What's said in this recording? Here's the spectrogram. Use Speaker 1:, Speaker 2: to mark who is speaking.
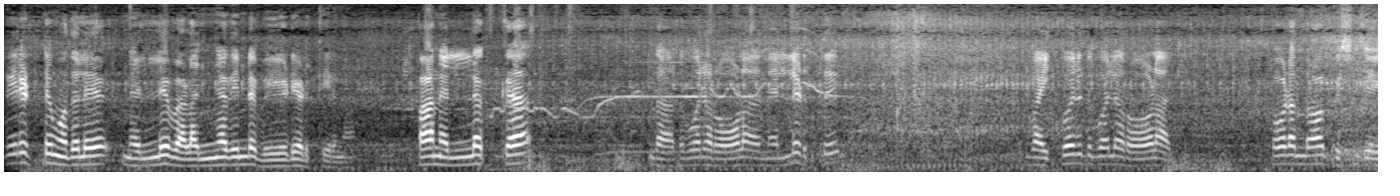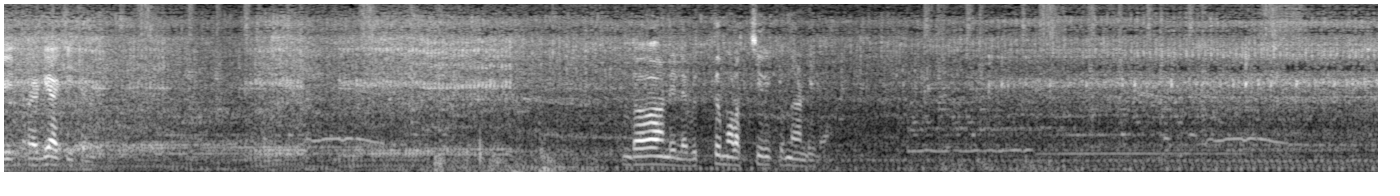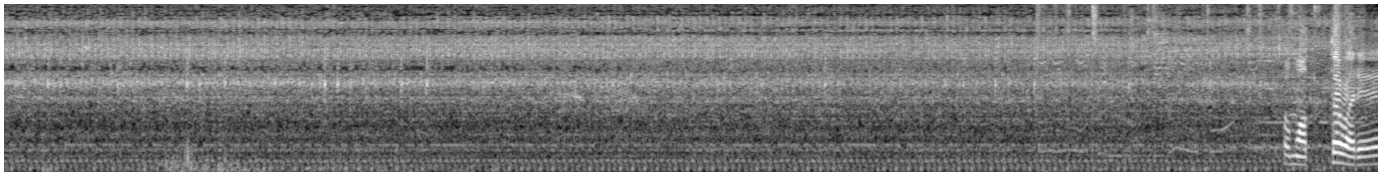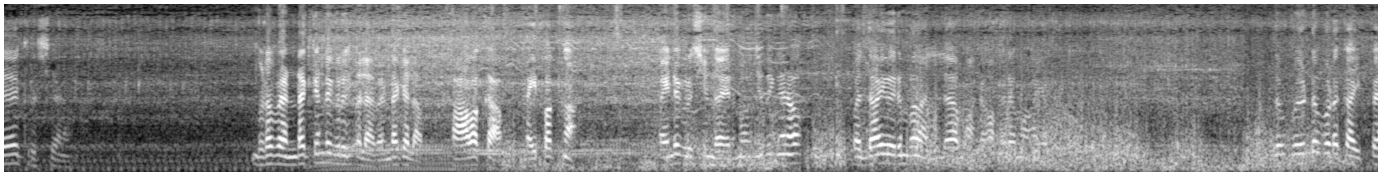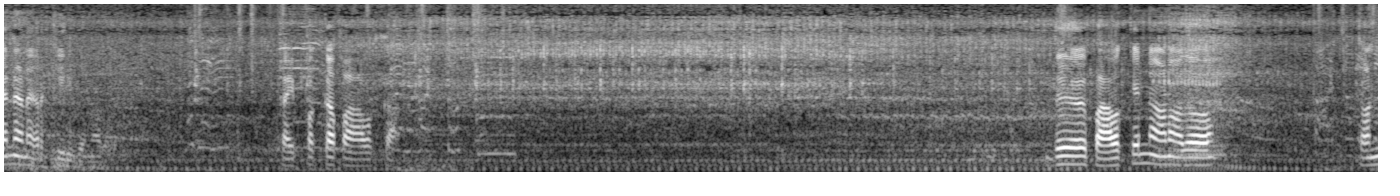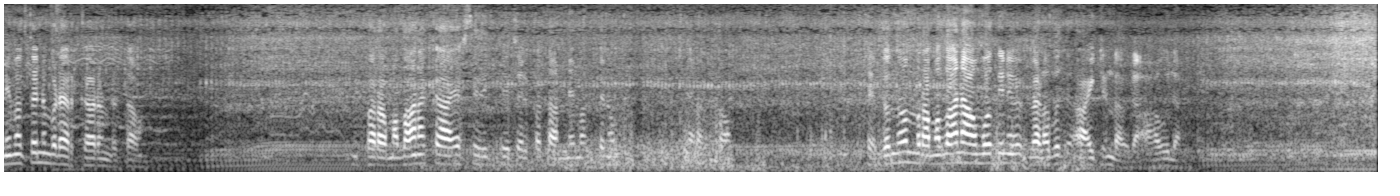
Speaker 1: ഇതിരിട്ട് മുതൽ നെല്ല് വിളഞ്ഞതിന്റെ വീഡിയോ എടുത്തിരുന്നു. അപ്പം ആ നെല്ലൊക്കെ എന്താ അതുപോലെ റോള നെല്ലെടുത്ത് വൈക്കോൽ ഇതുപോലെ റോളാക്കി അപ്പോൾ ഇവിടെ എന്തോ കൃഷി ചെയ് റെഡിയാക്കിയിട്ടുണ്ട്. എന്തോ കണ്ടില്ല വിത്ത് മുളച്ചിരിക്കുന്ന കണ്ടില്ല? ഇപ്പോൾ മൊത്തം ഒരേ കൃഷിയാണ്. ഇവിടെ വെണ്ടക്കന്റെ കൃഷി അല്ല വെണ്ടക്കല്ല പാവക്ക കൈപ്പക്ക അതിന്റെ കൃഷി ഉണ്ടായിരുന്നു. ഇതിങ്ങനെ വലുതായി വരുമ്പോൾ നല്ല മനോഹരമായ ഇത് വീണ്ടും ഇവിടെ കൈപ്പന്നാണ് ഇറക്കിയിരിക്കുന്നത്. കൈപ്പക്ക പാവക്ക. ഇത് പാവക്കന്നാണോ അതോ തണ്ണിമത്തനും ഇവിടെ ഇറക്കാറുണ്ട് കേട്ടോ ഇപ്പോൾ റമദാനൊക്കെ ആയ സ്ഥിതിക്ക് ചിലപ്പോൾ തണ്ണിമത്തനും ഇറക്കാം. ഇതൊന്നും റമദാൻ ആകുമ്പോഴത്തേന് വിളവ് ആയിട്ടുണ്ടാവില്ല ആവില്ല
